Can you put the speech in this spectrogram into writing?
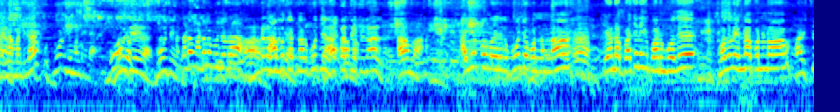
என்ன மண்டல பூலிக்க மண்டையில. பூஜை பூஜை. அதான் மண்டல பூஜைடா? நாற்பத்தெட்டு நாள் பூஜை. நாற்பத்தி எட்டு நாள். ஆமா. ஐயப்பன் கோயிலுக்கு பூஜை பண்ணோம்னா ஏன்டா பஜனைக்கு பாடும்போது முதல்ல என்ன பண்ணணும்? ஃபர்ஸ்ட்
